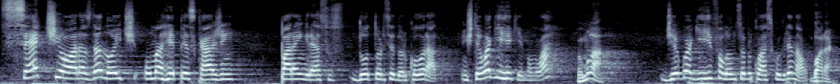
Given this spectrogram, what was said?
7 horas da noite, uma repescagem para ingressos do torcedor colorado. A gente tem uma Aguirre aqui, vamos lá? Vamos lá. Diego Aguirre falando sobre o clássico Grenal. Bora.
